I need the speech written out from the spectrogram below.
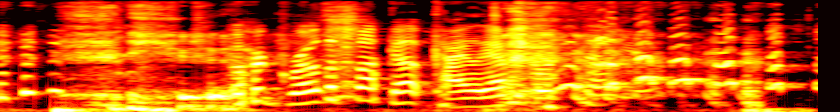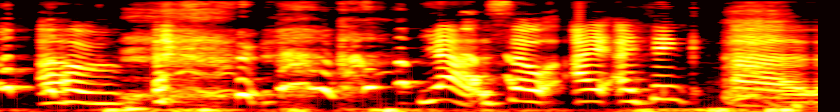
Or grow the fuck up, Kylie. I don't know to tell you. um, yeah. So I I think uh,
